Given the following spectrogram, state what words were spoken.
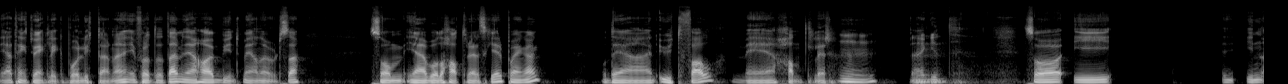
jeg tenkte jo egentlig ikke på lytterne, i forhold til dette, men jeg har begynt med en øvelse som jeg både hater og elsker på en gang. Og det er utfall med hantler. Mm. Det er good. Så i, i den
